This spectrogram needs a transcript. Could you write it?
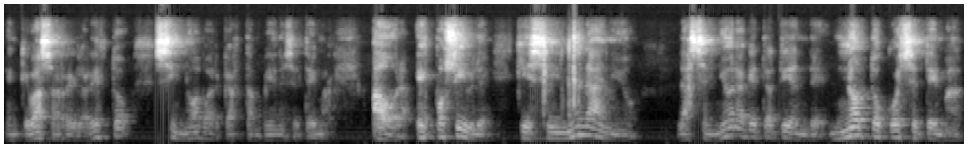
en que vas a arreglar esto si no abarcas también ese tema. Ahora, es posible que si en un año la señora que te atiende no tocó ese tema,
